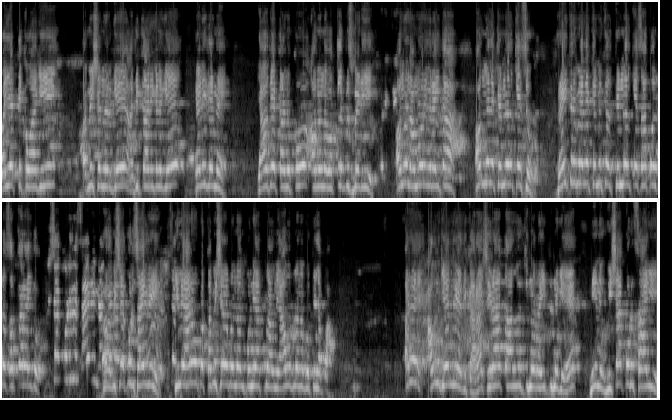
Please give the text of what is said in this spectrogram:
ವೈಯಕ್ತಿಕವಾಗಿ ಕಮಿಷನರ್ಗೆ ಅಧಿಕಾರಿಗಳಿಗೆ ಹೇಳಿದ್ದೇನೆ. ಯಾವುದೇ ಕಾರಣಕ್ಕೂ ಅವನನ್ನ ಒಕ್ಕಲೆಬ್ಬಿಸ್ಬೇಡಿ. ಅವನು ನಮ್ಮೂರಿನ ರೈತ. ಅವನ ಮೇಲೆ ಕ್ರಿಮಿನಲ್ ಕೇಸು ರೈತರ ಮೇಲೆ ಕೆಮಿಕಲ್ ಕ್ರಿಮಿನಲ್ ಕೇಸ್ ಹಾಕುವಂತ ಸರ್ಕಾರ ಇದು. ವಿಷ ಕೂಡ ಸಾಯ್ರಿ. ಇಲ್ಲಿ ಯಾರೋ ಒಬ್ಬ ಕಮಿಷನರ್ ಬಂದ ಒಂದು ಪುಣ್ಯಾತ್ಮ ಅವ್ನು ಯಾವ ಊರ್ನ ನನಗೆ ಗೊತ್ತಿಲ್ಲಪ್ಪ. ಅರೆ ಅವನಿಗೆ ಏನ್ರಿ ಅಧಿಕಾರ ಶಿರಾ ತಾಲೂಕಿನ ರೈತನಿಗೆ ನೀನು ವಿಷ ಕೊಡು ಸಾಯಿ.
